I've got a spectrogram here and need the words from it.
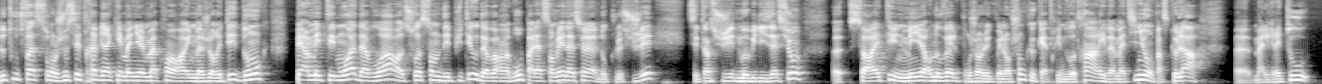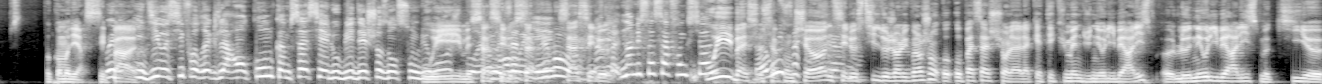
de toute façon, je sais très bien qu'Emmanuel Macron aura une majorité, donc permettez-moi d'avoir 60 députés ou d'avoir un groupe à l'Assemblée nationale. Donc le sujet, c'est un sujet de mobilisation. Euh, ça aurait été une meilleure nouvelle pour Jean-Luc Mélenchon que Catherine Vautrin arrive à Matignon, parce que là, euh, malgré tout, comment dire, c'est pas. Il dit aussi, il faudrait que je la rencontre comme ça. Si elle oublie des choses dans son bureau. Oui, mais ça, c'est le, ça, c'est le. Non, mais ça, ça fonctionne. Oui, bah, ça, bah fonctionne. C'est le style de Jean-Luc Mélenchon. Au, passage, sur la, la catéchumène du néolibéralisme, euh, le néolibéralisme qui, euh,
